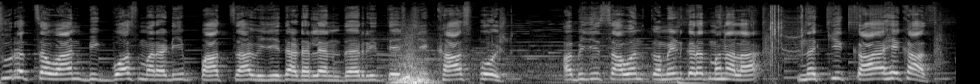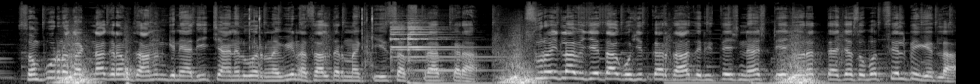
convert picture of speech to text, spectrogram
सूरज चव्हाण बिग बॉस मराठी पाचचा विजेता ठरल्यानंतर रितेशची खास पोस्ट. अभिजित सावंत कमेंट करत म्हणाला नक्की काय आहे खास? संपूर्ण घटनाक्रम जाणून घेण्याआधी चॅनलवर नवीन असाल तर नक्की सबस्क्राईब करा. सूरजला विजेता घोषित करताच रितेशनं स्टेजवरच त्याच्यासोबत सेल्फी घेतला.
